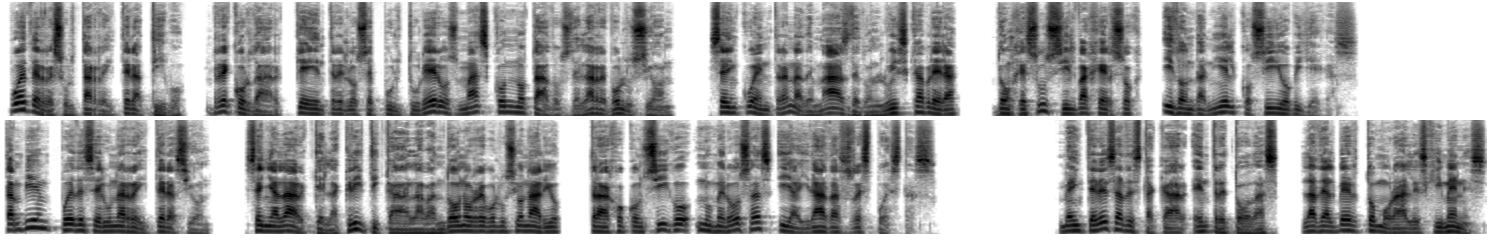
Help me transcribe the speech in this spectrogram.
Puede resultar reiterativo recordar que entre los sepultureros más connotados de la Revolución se encuentran, además de don Luis Cabrera, don Jesús Silva Herzog y don Daniel Cosío Villegas. También puede ser una reiteración señalar que la crítica al abandono revolucionario trajo consigo numerosas y airadas respuestas. Me interesa destacar, entre todas, la de Alberto Morales Jiménez,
